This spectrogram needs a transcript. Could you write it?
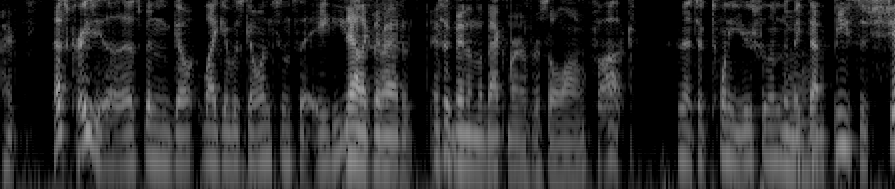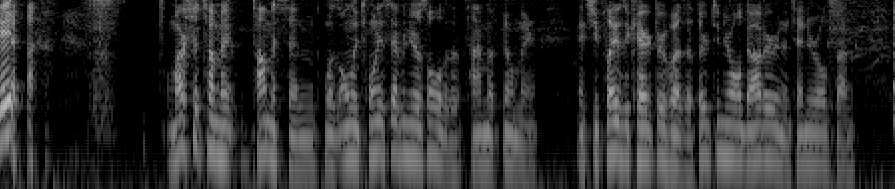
I, That's crazy though. That's been going like it was going since the 80s. yeah, like they've had it's Took- been in the back burner for so long. Fuck. And then it took 20 years for them to make Mm-hmm. that piece of shit. Marsha Thomason was only 27 years old at the time of filming, and she plays a character who has a 13 year old daughter and a 10 year old son.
